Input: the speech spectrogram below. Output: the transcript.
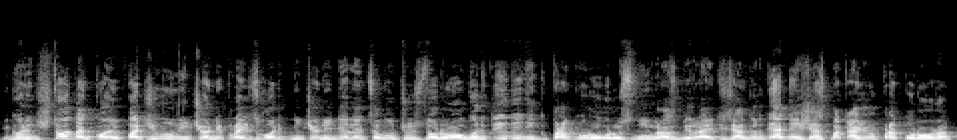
и говорит, что такое, почему ничего не происходит, ничего не делается в лучшую сторону. Он говорит, идите к прокурору, с ним разбирайтесь. Я говорит, я тебе сейчас покажу прокурора.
